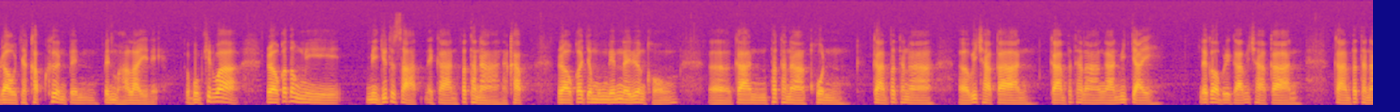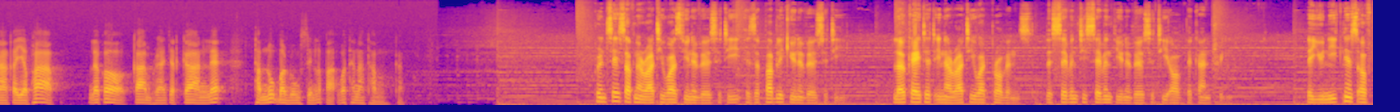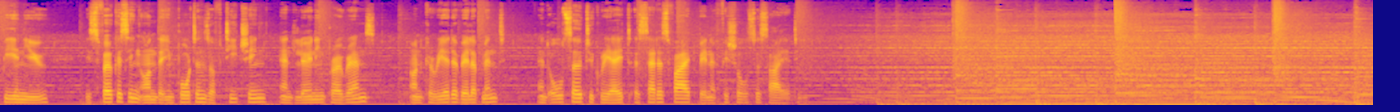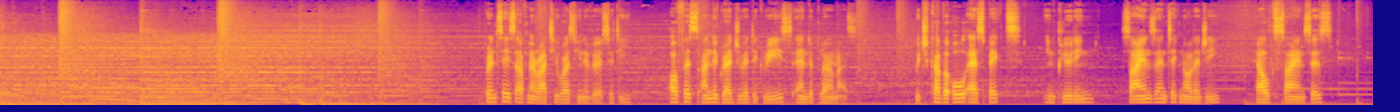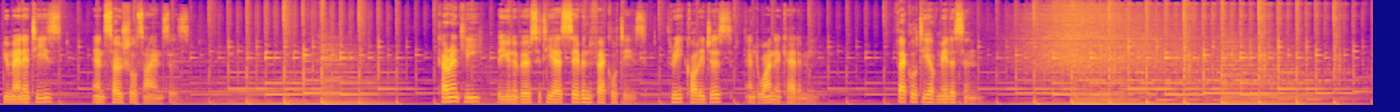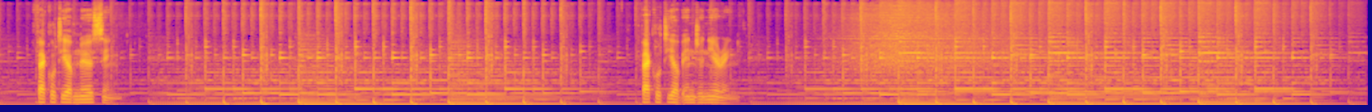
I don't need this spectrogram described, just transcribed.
เราจะขับเคลื่อนเป็นเป็นมหาลัยเนี่ยผมคิดว่าเราก็ต้องมีมียุทธศาสตร์ในการพัฒนานะครับ เราก็จะมุ่งเน้นในเรื่องของการพัฒนาคน การพัฒนาวิชาการ การพัฒนางานวิจัย และก็บริการวิชาการ การพัฒนากายภาพ แล้วก็การบริหารจัดการ และทำนุบำรุงศิลปะวัฒนธรรมครับ Princess of Narathiwas University is a public university located in Narathiwat province, the 77th university of the country. The uniqueness of PNU is focusing on the importance of teaching and learning programs, on career development, and also to create a satisfied, beneficial society. Princess of Naradhiwas University offers undergraduate degrees and diplomas which cover all aspects, including science and technology, health sciences, humanities, and social sciences. Currently, the university has seven faculties, three colleges, and one academy. Faculty of Medicine, Faculty of Nursing, Faculty of Engineering.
